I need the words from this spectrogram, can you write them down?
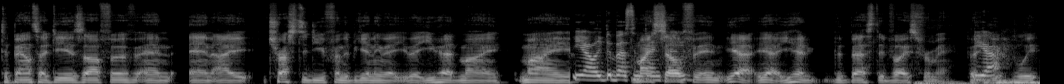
to bounce ideas off of, and and I trusted you from the beginning that you, that you had my my yeah like the best intention myself in yeah yeah you had the best advice for me. That Yeah. you believe,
